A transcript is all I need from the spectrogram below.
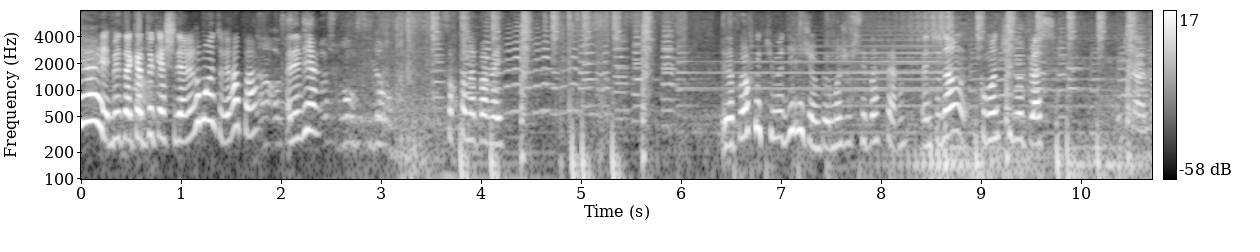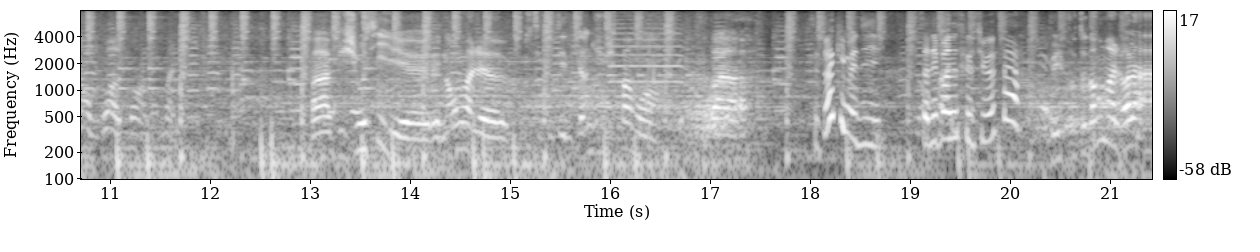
Aïe aïe aïe, mais t'as qu'à te cacher derrière moi, tu verras pas. Allez, viens. Sors ton appareil. Il va falloir que tu me diriges un peu, moi je sais pas faire. hein. Maintenant, comment tu me places? Ah non, droit, droit, normal. Bah, affiché aussi, euh, normal, euh, c'était tendu, je sais pas moi. C'est pas. C'est toi qui me dis. Ça dépend de ce que tu veux faire. Mais une photo normale, voilà.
